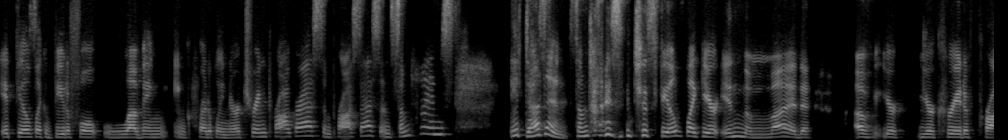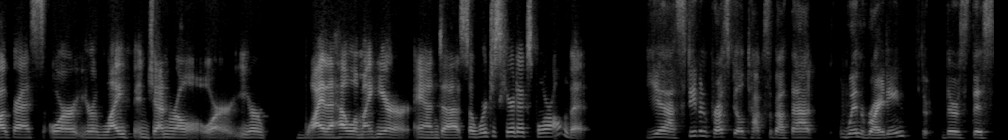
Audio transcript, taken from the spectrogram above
it feels like a beautiful, loving, incredibly nurturing progress and process. And sometimes it doesn't. Sometimes it just feels like you're in the mud of your your creative progress or your life in general or your why the hell am I here? And uh, so we're just here to explore all of it. Yeah, Steven Pressfield talks about that when writing. There's this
